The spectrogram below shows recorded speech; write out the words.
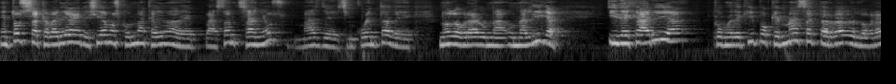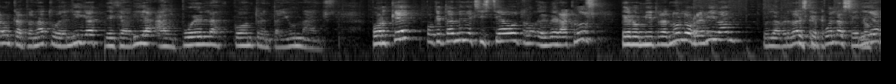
entonces acabaría, decíamos, con una cadena de bastantes años, más de 50, de no lograr una, una liga, y dejaría como el equipo que más ha tardado en lograr un campeonato de liga, dejaría al Puebla con 31 años. ¿Por qué? Porque también existía otro, el Veracruz, pero mientras no lo revivan, pues la verdad es que Puebla sería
